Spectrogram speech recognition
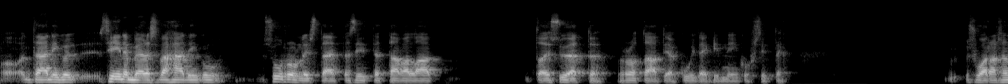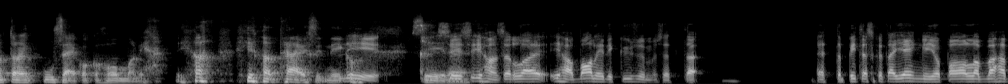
on tämä niin kuin siinä mielessä vähän niin kuin surullista, että sitten tavallaan toi syöttörotaatio kuitenkin niin kuin sitten suoraan sanottuna niin kusee koko homman ja, ihan, ihan täysin niin kuin niin, siinä. Siis ihan sellainen ihan validi kysymys, että, että pitäisikö tämä jengi jopa olla vähän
